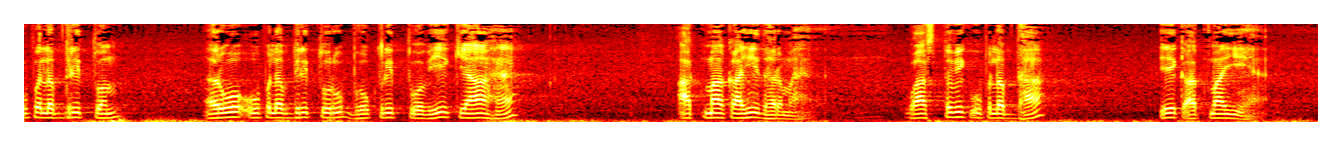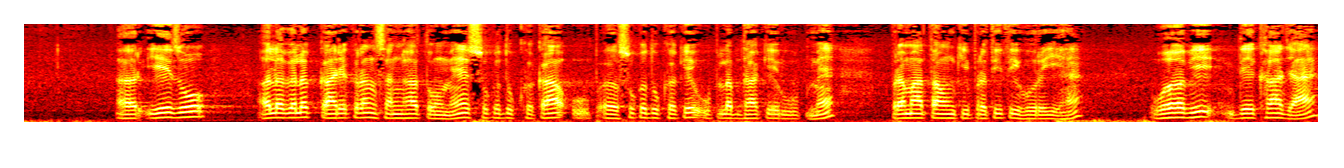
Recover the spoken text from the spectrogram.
उपलब्धित्व और वो उपलब्धित्व रूप भोक्तृत्व भी क्या है? आत्मा का ही धर्म है। वास्तविक उपलब्धा एक आत्मा ही है। और ये जो अलग अलग कार्यक्रम संघातों में सुख दुख का सुख दुख के उपलब्धा के रूप में प्रमाताओं की प्रतीति हो रही है वह भी देखा जाए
